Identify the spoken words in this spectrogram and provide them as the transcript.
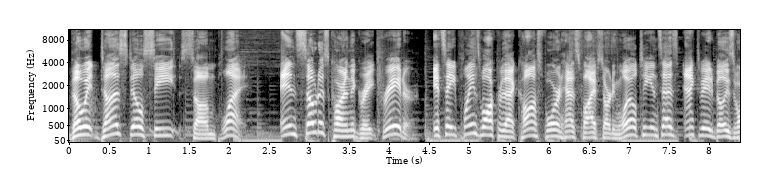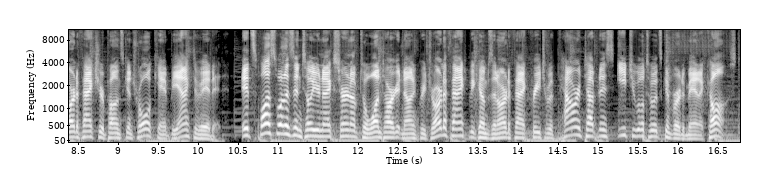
though it does still see some play. And so does Karn the Great Creator. It's a Planeswalker that costs 4 and has 5 starting loyalty and says activated abilities of artifacts your opponent's control can't be activated. Its plus 1 is until your next turn up to one target non-creature artifact becomes an artifact creature with power and toughness each equal to its converted mana cost.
